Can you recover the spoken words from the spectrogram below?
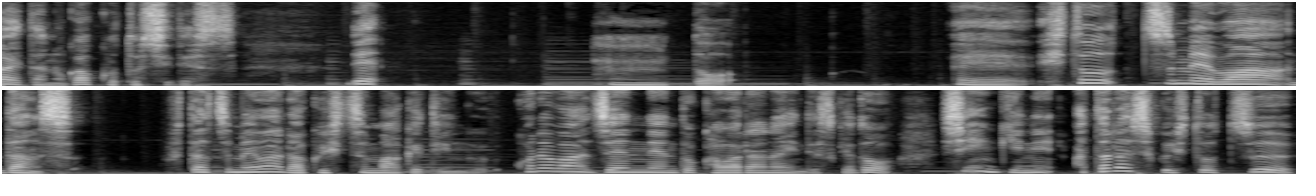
えたのが今年です。で、うんと、えー、1つ目はダンス。二つ目は楽筆マーケティング。これは前年と変わらないんですけど、新規に新しく一つ、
